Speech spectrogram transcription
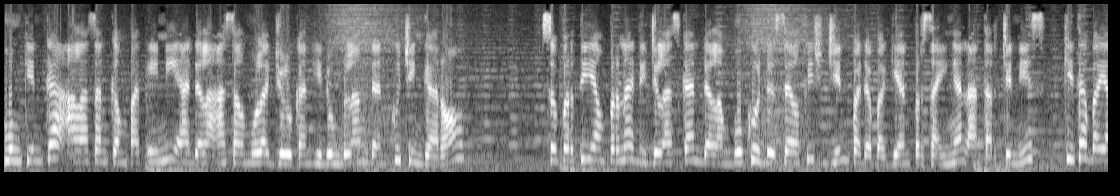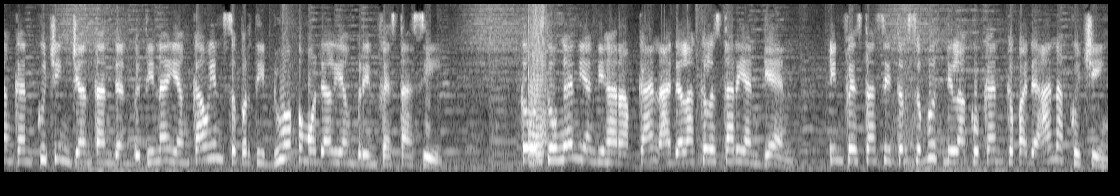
Mungkinkah alasan keempat ini adalah asal mula julukan hidung belang dan kucing garong? Seperti yang pernah dijelaskan dalam buku The Selfish Gene pada bagian persaingan antar jenis, kita bayangkan kucing jantan dan betina yang kawin seperti dua pemodal yang berinvestasi. Keuntungan yang diharapkan adalah kelestarian gen. Investasi tersebut dilakukan kepada anak kucing.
